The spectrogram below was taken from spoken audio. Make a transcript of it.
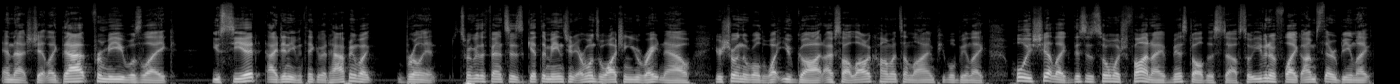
and that shit like that for me was like, you see it. I didn't even think of it happening. Like, brilliant. Swing for the fences, get the mainstream. Everyone's watching you right now. You're showing the world what you've got. I saw a lot of comments online, people being like, holy shit, like this is so much fun. I've missed all this stuff. So even if like I'm sitting there being like,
